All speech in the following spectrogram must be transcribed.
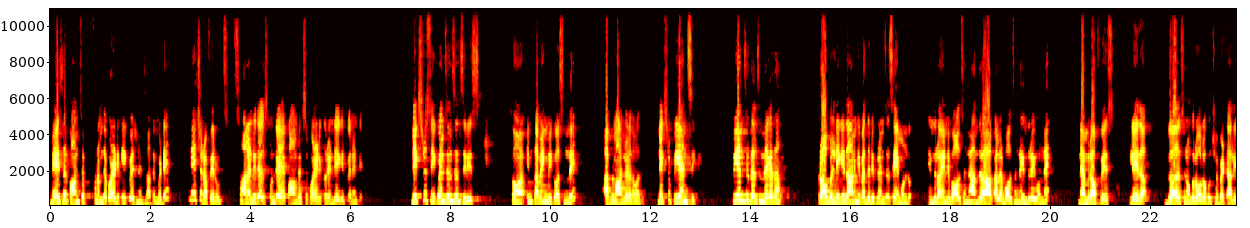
major concept from the quadratic equation is nothing but nature of a roots so అలాంటివి తెలుసుకుంటే కాంప్లెక్స్ క్వాడ్రాటిక్ రెండు ఎగిరిపోయినట్టే next sequences and series so in coming మీకు వస్తుంది. అప్పుడు మాట్లాడదాం అది. నెక్స్ట్ పిఎన్సి పిఎన్సి తెలిసిందే కదా? ప్రాబిలిటీకి దానికి పెద్ద డిఫరెన్సెస్ ఏమి ఉండవు. ఇందులో ఎన్ని బాల్స్ ఉన్నాయి? అందులో ఆ కలర్ బాల్స్ ఉన్నాయి ఇందులో ఇవి ఉన్నాయి. నెంబర్ ఆఫ్ వేస్ లేదా గర్ల్స్ని ఒక రోలో కూర్చోబెట్టాలి.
